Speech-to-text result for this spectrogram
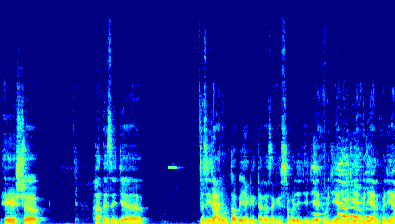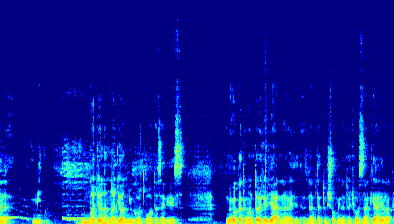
És hát ez egy ez így rányomta a bélyegét erre az egészre, hogy, egy, egy ilyen, hogy ilyen, hogy ilyen, hogy ilyen, hogy ilyen mi, nagyon, nagyon nyugodt volt az egész. Meg a Kati mondta, hogy, hogy, jár, hogy nem tettünk sok mindent, hogy hozzánk járjanak.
